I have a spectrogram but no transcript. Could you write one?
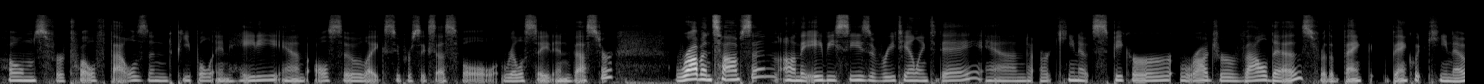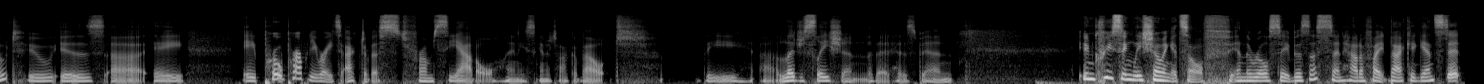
homes for 12,000 people in Haiti and also like super successful real estate investor. Robin Thompson on the ABCs of Retailing Today, and our keynote speaker, Roger Valdez, for the bank, banquet keynote, who is uh, a, a pro property rights activist from Seattle. And he's going to talk about the uh, legislation that has been increasingly showing itself in the real estate business and how to fight back against it.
